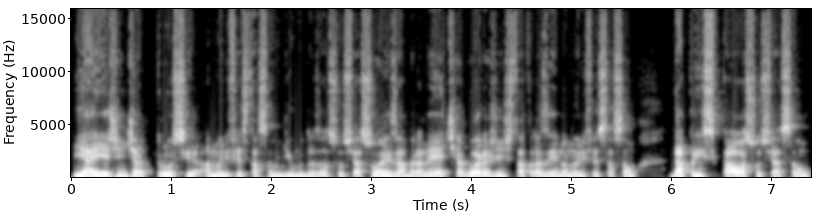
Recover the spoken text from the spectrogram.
e aí a gente já trouxe a manifestação de uma das associações, a Abranet, agora a gente está trazendo a manifestação da principal associação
